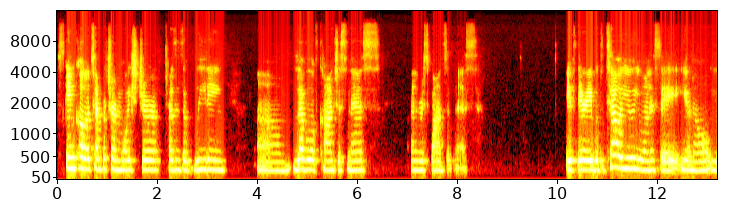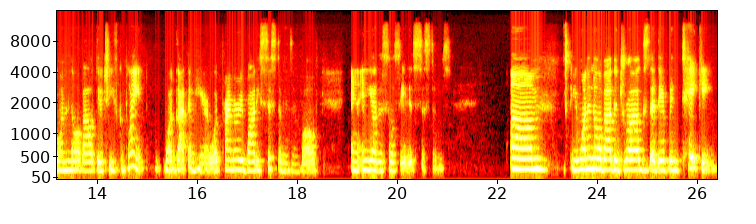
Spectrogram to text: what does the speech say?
skin color, temperature, moisture, presence of bleeding, um, level of consciousness, and responsiveness. If they're able to tell you, you want to say, you know, you want to know about their chief complaint, what got them here, what primary body system is involved, and any other associated systems. Um, you want to know about the drugs that they've been taking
